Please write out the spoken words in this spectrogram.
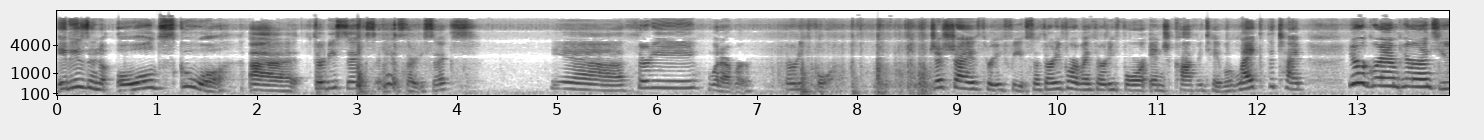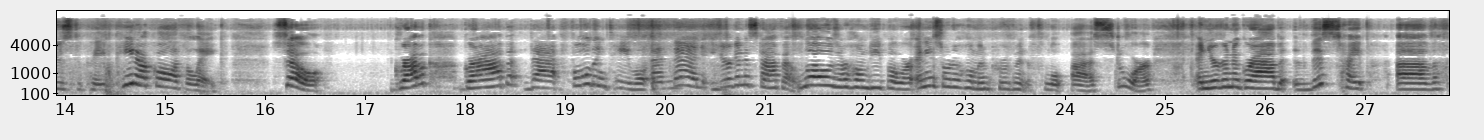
It is an old school, uh, 36, I think it's 36. Yeah, 30, whatever, 34. Just shy of three feet, so 34 by 34 inch coffee table, like the type your grandparents used to play pinochle at the lake. So grab a, grab that folding table and then you're going to stop at Lowe's or Home Depot or any sort of home improvement uh, store and you're going to grab this type of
